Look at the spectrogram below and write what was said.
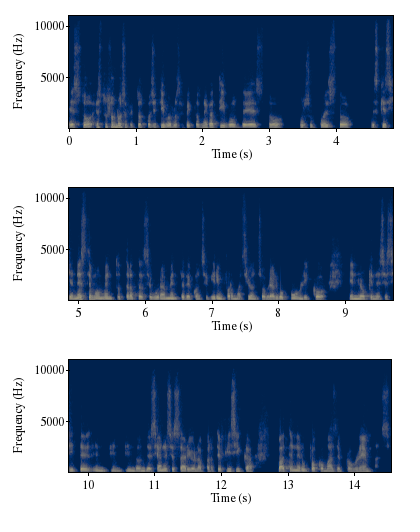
Esto, estos son los efectos positivos. Los efectos negativos de esto, por supuesto, es que si en este momento tratas seguramente de conseguir información sobre algo público en lo que necesite, en, en, donde sea necesario la parte física, va a tener un poco más de problemas.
